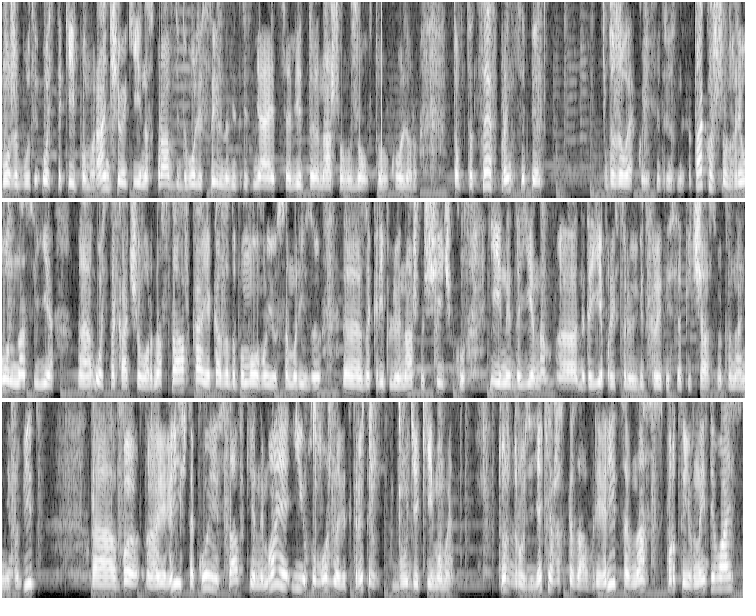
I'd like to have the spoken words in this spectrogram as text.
може бути ось такий помаранчевий, який насправді доволі сильно відрізняється від е, нашого жовтого кольору. Тобто, це в принципі. Дуже легко їх відрізнити. Також в Гріон у нас є е, ось така чорна вставка, яка за допомогою саморізу закріплює нашу щічку і не дає нам не дає пристрою відкритися під час виконання робіт. Е, в грі ж такої вставки немає, і його можна відкрити в будь-який момент. Тож, друзі, як я вже сказав, грі це в нас спортивний девайс,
